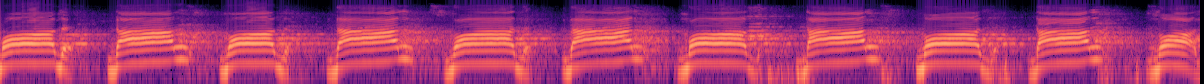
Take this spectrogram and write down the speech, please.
বদ। দাল বদ। দাল বদ। দাল বদ। দাল বদ। দাল, বদ।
